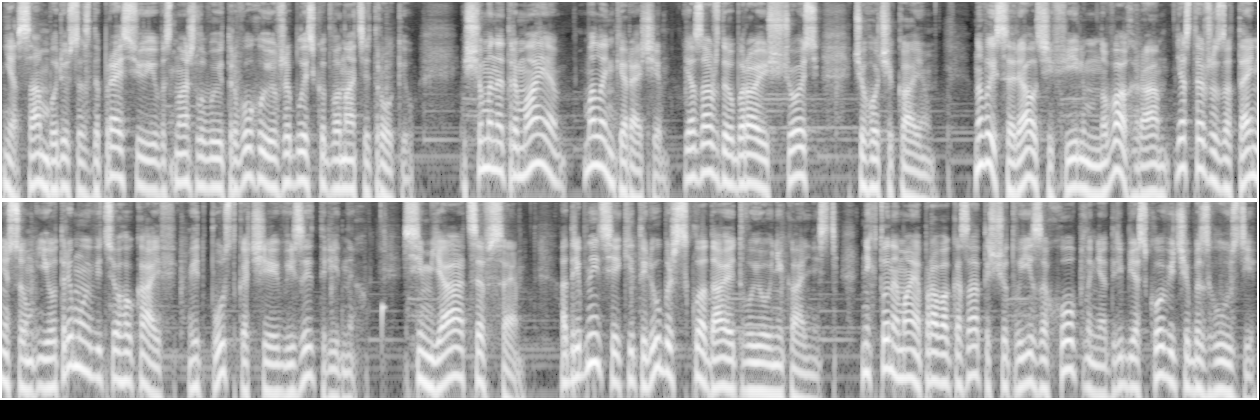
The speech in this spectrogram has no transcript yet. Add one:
Я сам борюся з депресією і виснажливою тривогою вже близько 12 років. І що мене тримає? Маленькі речі. Я завжди обираю щось, чого чекаю. Новий серіал чи фільм, нова гра. Я стежу за тенісом і отримую від цього кайф, відпустка чи візит рідних. Сім'я це все. А дрібниці, які ти любиш, складають твою унікальність. Ніхто не має права казати, що твої захоплення дріб'язкові чи безглузді,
